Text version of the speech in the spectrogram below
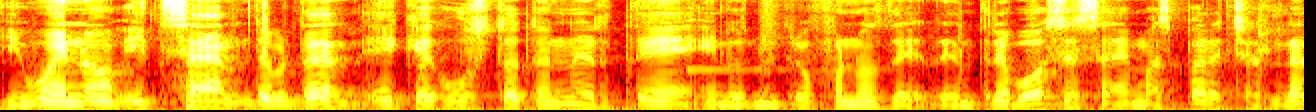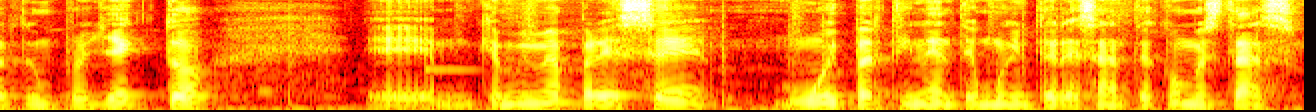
Y bueno, Itza, de verdad, eh, qué gusto tenerte en los micrófonos de, Entre Voces, además para charlar de un proyecto eh, que a mí me parece muy pertinente, muy interesante. ¿Cómo estás?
